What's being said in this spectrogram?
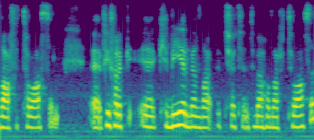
ضعف التواصل. آه في فرق آه كبير بين تشتت الانتباه وضعف التواصل.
